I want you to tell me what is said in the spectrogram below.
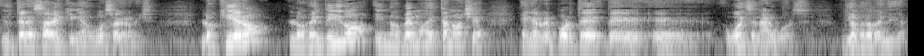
Y ustedes saben quién es Hugo Sabinovich. Los quiero, los bendigo y nos vemos esta noche en el reporte de eh, Wednesday Night Wars. Dios me los bendiga.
